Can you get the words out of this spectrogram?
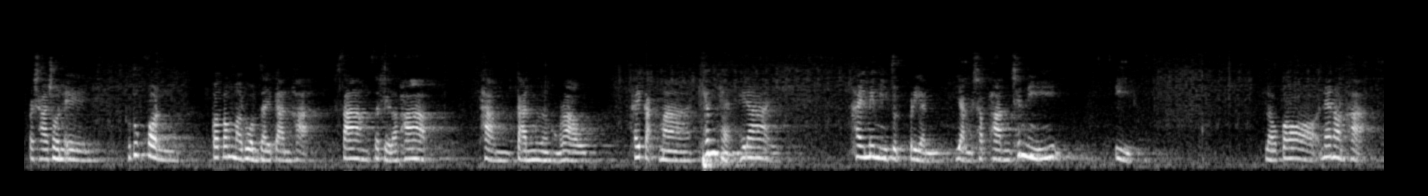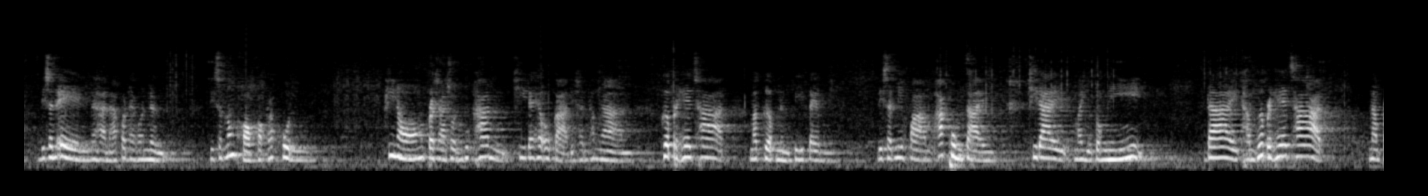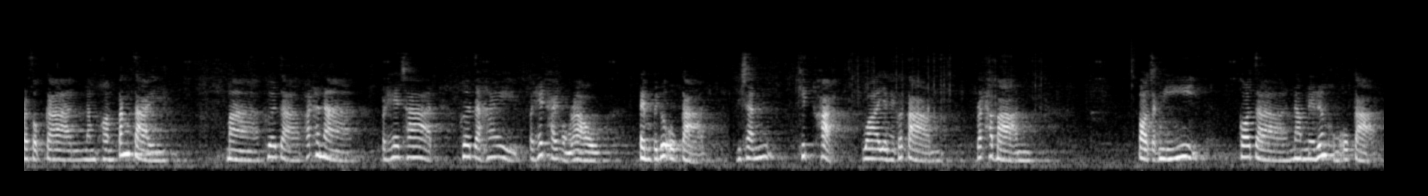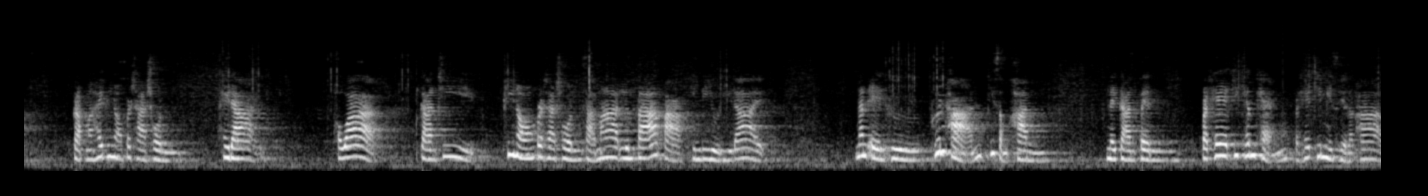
ประชาชนเอง ทุกๆคนก็ต้องมารวมใจกันค่ะ สร้างเสถียรภาพทางการเมืองของเราให้กลับมาเข้มแข็งให้ได้ ให้ไม่มีจุดเปลี่ยนอย่างฉับพลันเช่นนี้อีก แล้วก็แน่นอนค่ะ ดิฉันเองในฐานะคนไทยคนหนึ่ง ดิฉันต้องขอขอบพระคุณ พี่น้องประชาชนทุกท่านที่ได้ให้โอกาสดิฉันทำงาน เพื่อประเทศชาติมาเกือบหนึ่งปีเต็ม ดิฉันมีความภาคภูมิใจที่ได้มาอยู่ตรงนี้ ได้ทำเพื่อประเทศชาตินำประสบการณ์นำความตั้งใจมาเพื่อจะพัฒนา ประเทศชาติ เพื่อจะให้ประเทศไทยของเราเต็มไปด้วยโอกาส ดิฉันคิดค่ะ ว่ายังไงก็ตามรัฐบาล ต่อจากนี้ก็จะนำในเรื่องของโอกาส กลับมาให้พี่น้องประชาชนให้ได้ เพราะว่าการที่พี่น้องประชาชนสามารถลืมตาอ้าปากกินดีอยู่ดีได้ นั่นเองคือพื้นฐานที่สำคัญในการเป็น ประเทศที่เข้มแข็ง ประเทศที่มีเสถียรภาพ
